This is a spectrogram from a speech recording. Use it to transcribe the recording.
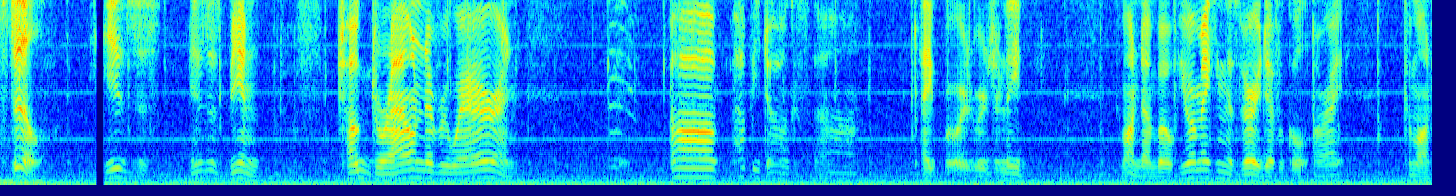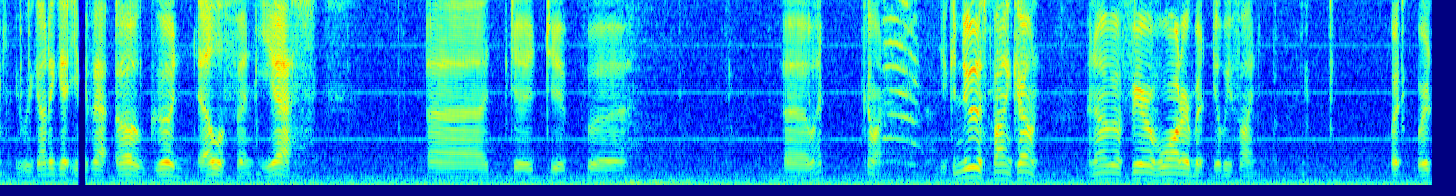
Still, he's just he's just being chugged around everywhere and oh, puppy dogs. Uh, hey, where, where's your lead? Come on, Dumbo. You are making this very difficult. All right. Come on, we gotta get you back. Oh, good elephant. Yes. Uh, d d uh, uh, what? Come on. You can do this, Pinecone. I know I have a fear of water, but you'll be fine. Wait, wait,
